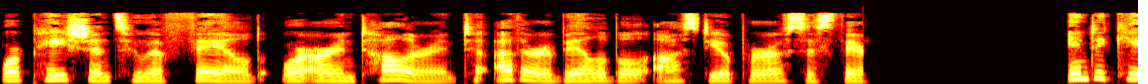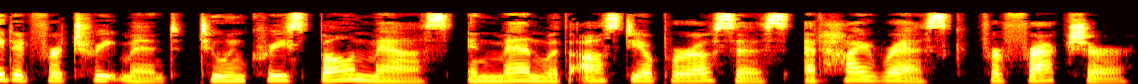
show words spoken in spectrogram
or patients who have failed or are intolerant to other available osteoporosis therapy. Indicated for treatment to increase bone mass in men with osteoporosis at high risk for fracture.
